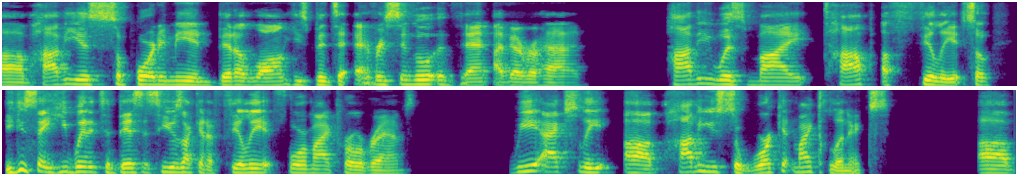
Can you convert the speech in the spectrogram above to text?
Um, Javi has supported me and been along. He's been to every single event I've ever had. Javi was my top affiliate. So you can say he went into business. He was like an affiliate for my programs we actually, uh, Javi used to work at my clinics. Uh,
